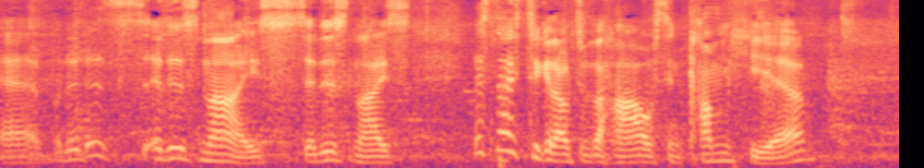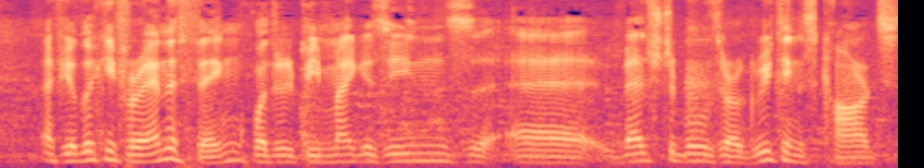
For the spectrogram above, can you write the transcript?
Uh, but it is it is nice. It is nice. It's nice to get out of the house and come here. If you're looking for anything, whether it be magazines, uh, vegetables, or greetings cards,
